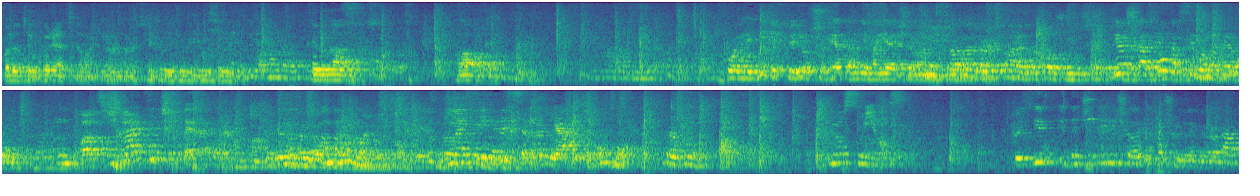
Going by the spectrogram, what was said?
Коля, ти в порядку, давай, давай, давай. Ти у нас. Главное. Коля, идите вперед, чтобы я там не маячила на съемках. Девушка, а сколько всего номеров? 24. Это сколько народу? На 75. Плюс-мінус. То есть есть и до 4 человека, что ли, номера?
